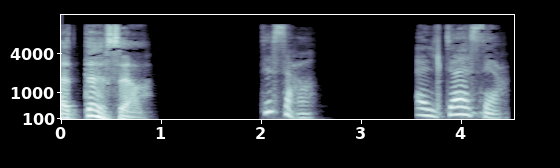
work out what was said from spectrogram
التاسع. تسعة. التاسع.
